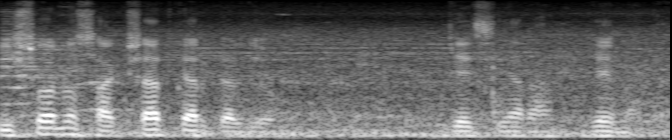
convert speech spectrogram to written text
ઈશ્વરનો સાક્ષાત્કાર કરજો. જય સિયારામ જય માતા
